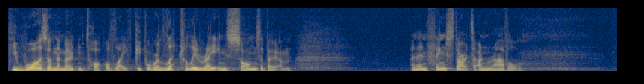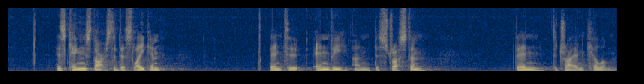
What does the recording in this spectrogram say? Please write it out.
He was on the mountaintop of life. People were literally writing songs about him. And then things start to unravel. His king starts to dislike him, then to envy and distrust him, then to try and kill him.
